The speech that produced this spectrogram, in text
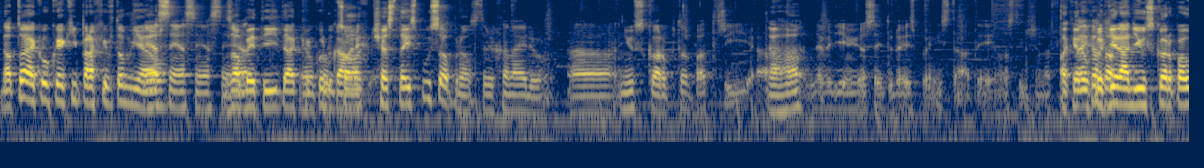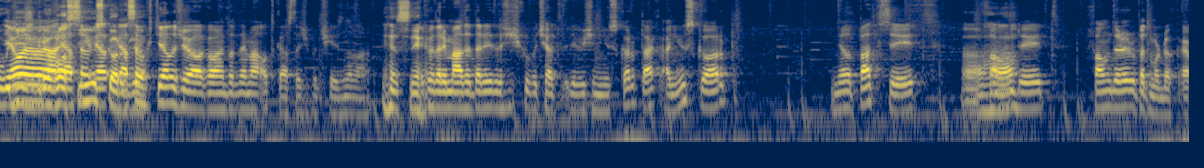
na to jako jaký prachy v tom měl, Jasně, jasně, jasně. zabitý, tak jo, jako docela jak- čestný způsob, no. Já to rychle najdu. Uh, News Corp to patří a Aha. nevidím USA Today, Spojený státy, vlastně Journal. Fakt, Tak jenom jako klikni na News Corp a uvidíš, jo, jo, kdo jo, já vlastní jsem, News já, Corp, já jsem jo. chtěl, že jo, ale to tady má odkaz, takže počkej znova. Jasně. Jako tady máte tady trošičku počkat Division News Corp, tak a News Corp měl patřit, Aha. founded, founder Rupert Murdoch, jo.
